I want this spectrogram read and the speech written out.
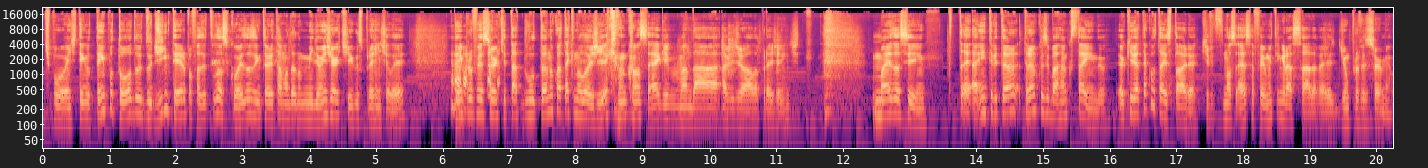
tipo, a gente tem o tempo todo, do dia inteiro para fazer todas as coisas, então ele tá mandando milhões de artigos pra gente ler. Tem professor que tá lutando com a tecnologia que não consegue mandar a videoaula pra gente. Mas assim, entre trancos e barrancos tá indo. Eu queria até contar a história, que, nossa, essa foi muito engraçada, velho, de um professor meu.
